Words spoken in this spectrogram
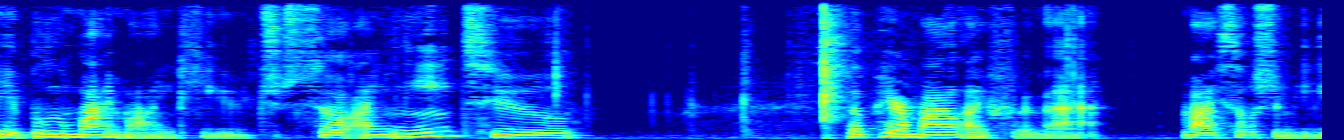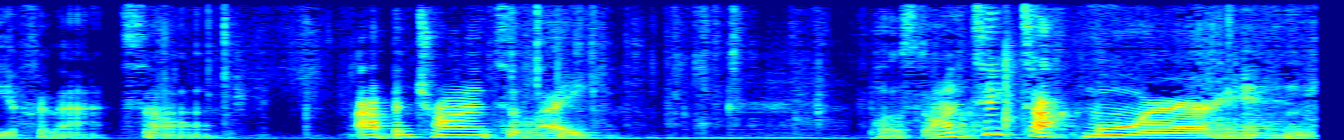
it blew my mind huge. So I need to prepare my life for that, my social media for that. So I've been trying to like post on TikTok more and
